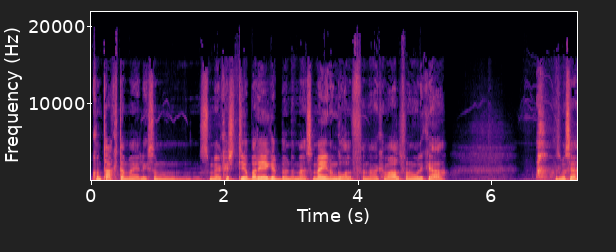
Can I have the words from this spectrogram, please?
kontaktar mig. Liksom, som jag kanske inte jobbar regelbundet med. Som är inom golfen. Det kan vara allt från olika vad ska man säga,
